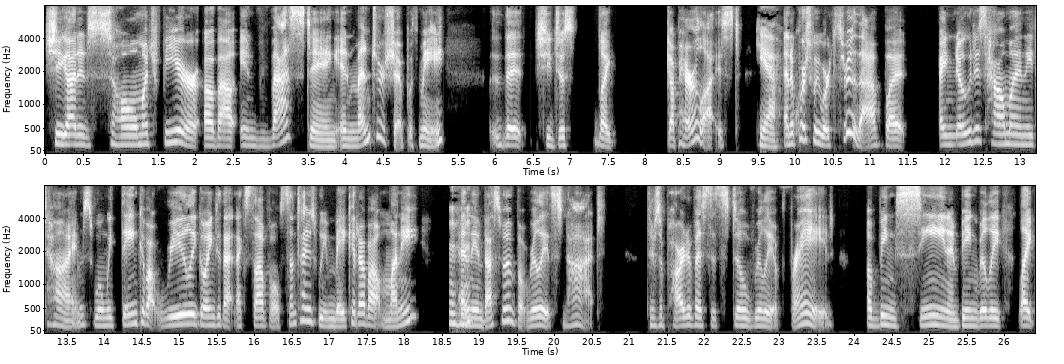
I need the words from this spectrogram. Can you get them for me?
she got into so much fear about investing in mentorship with me that she just like got paralyzed. Yeah. And of course, we worked through that, but I notice how many times when we think about really going to that next level, sometimes we make it about money mm-hmm. and the investment, but really it's not. There's a part of us that's still really afraid of being seen and being really like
